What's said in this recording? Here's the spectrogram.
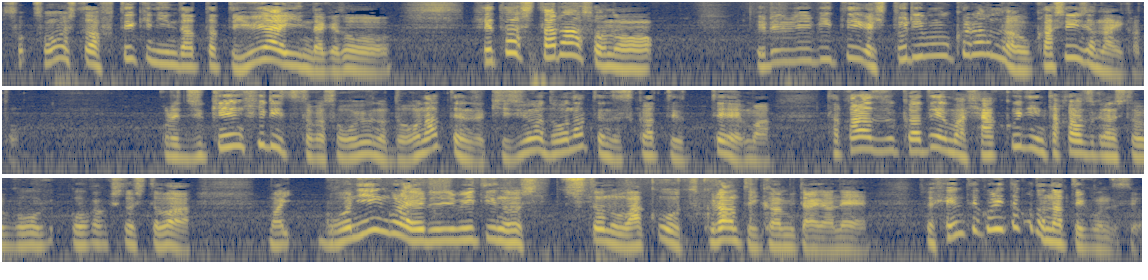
そその人は不適任だったって言えばいいんだけど、下手したら、その、LGBT が一人も受からんのはおかしいじゃないかと。これ受験比率とかそういうのどうなってんですか？基準はどうなってんですかって言って、まあ、宝塚で、まあ、100人宝塚の人が合格したとしては、まあ、5人ぐらい LGBT の人の枠を作らんといかんみたいなね、へんてこりんなことになっていくんですよ。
